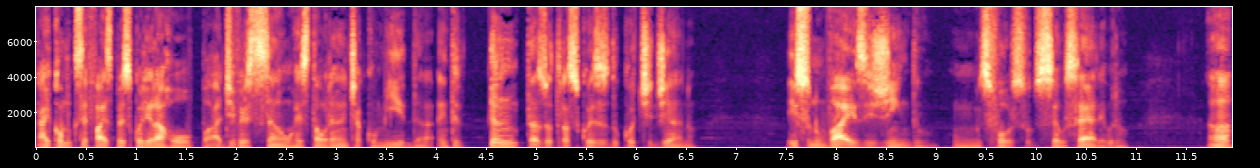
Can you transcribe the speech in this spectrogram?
Aí como que você faz para escolher a roupa, a diversão, o restaurante, a comida, entre tantas outras coisas do cotidiano. Isso não vai exigindo um esforço do seu cérebro? Hã?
